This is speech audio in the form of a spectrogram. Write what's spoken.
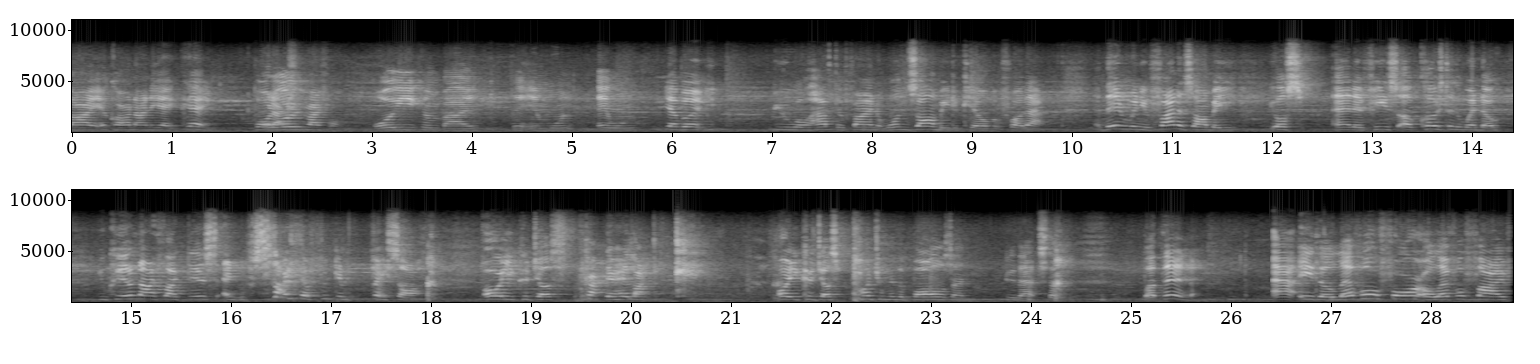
buy a Kar 98K bolt Or- action rifle. or you can buy the M1 A1. Yeah, but you, will have to find one zombie to kill before that. And then when you find a zombie, you'll and if he's up close to the window, you get a knife like this and you slice their freaking face off. Or you could just crack their head like, or you could just punch them in the balls and do that stuff. But then, at either level four or level five,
